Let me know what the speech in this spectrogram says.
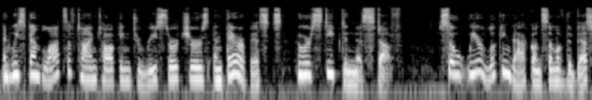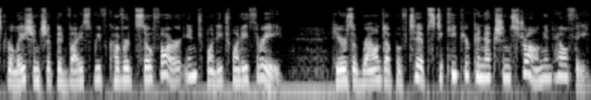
and we spend lots of time talking to researchers and therapists who are steeped in this stuff. So we are looking back on some of the best relationship advice we've covered so far in 2023. Here's a roundup of tips to keep your connection strong and healthy.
